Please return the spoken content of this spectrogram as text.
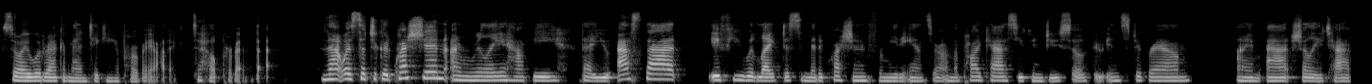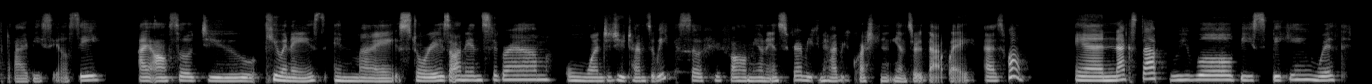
So I would recommend taking a probiotic to help prevent that. And that was such a good question. I'm really happy that you asked that. If you would like to submit a question for me to answer on the podcast, you can do so through Instagram. I'm at Shelly Taft IBCLC. I also do Q&As in my stories on Instagram one to two times a week. So if you follow me on Instagram, you can have your question answered that way as well. And next up, we will be speaking with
